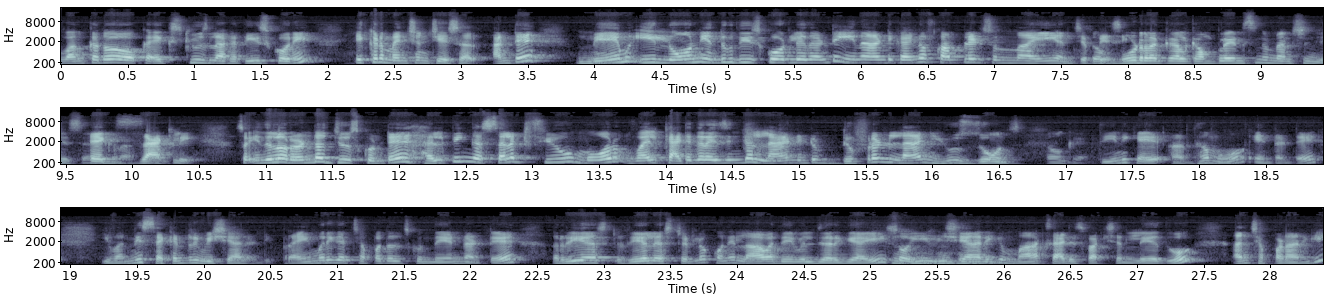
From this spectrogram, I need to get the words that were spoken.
వంకతో ఒక ఎక్స్క్యూజ్ లాగా తీసుకొని ఇక్కడ మెన్షన్ చేశారు. అంటే మేము ఈ లోన్ ఎందుకు తీసుకోవట్లేదు అంటే ఇలాంటి కైండ్ ఆఫ్ కంప్లైంట్స్ ఉన్నాయి అని చెప్పేసి. మూడు రకాల కంప్లైంట్స్ని మెన్షన్ చేశారు. ఎగ్జాక్ట్లీ సో ఇందులో రెండోది చూసుకుంటే helping a select few more while categorizing the land into different land use zones okay దీనికి అర్థము ఏంటంటే ఇవన్నీ సెకండరీ విషయాలండి. ప్రైమరీగా చెప్పదలుచుకుంది ఏంటంటే రియల్ రియల్ ఎస్టేట్లో కొన్ని లావాదేవీలు జరిగాయి. సో ఈ విషయానికి మాకు సాటిస్ఫాక్షన్ లేదు అని చెప్పడానికి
